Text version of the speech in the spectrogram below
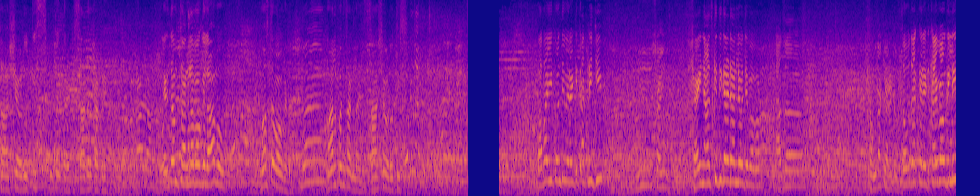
सहाशे अडतीस रुपये कॅरेट. सागर काकडी. एकदम चांगला भाव गेला हा भाऊ. मस्त भाव गेला. माल पण चांगला आहे. सहाशे अडतीस. बाबा ही कोणती व्हेरायटी काकडीची? शाईन शाईन आज किती कॅरेट आणले होते बाबा? आज चौदा कॅरेट होते. चौदा कॅरेट. काय भाव गेली?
